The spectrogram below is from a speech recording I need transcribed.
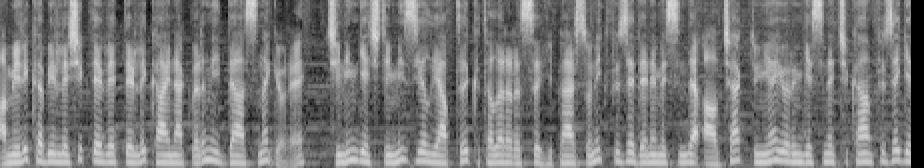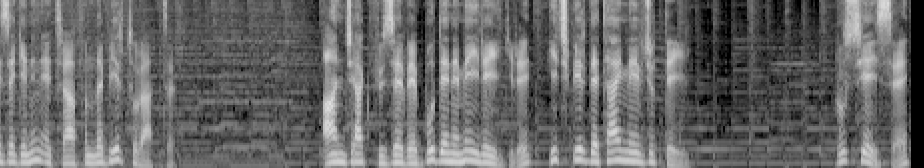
Amerika Birleşik Devletleri'li kaynakların iddiasına göre, Çin'in geçtiğimiz yıl yaptığı kıtalar arası hipersonik füze denemesinde alçak dünya yörüngesine çıkan füze gezegenin etrafında bir tur attı. Ancak füze ve bu deneme ile ilgili hiçbir detay mevcut değil. Rusya ise,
